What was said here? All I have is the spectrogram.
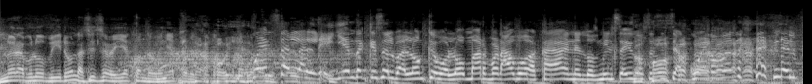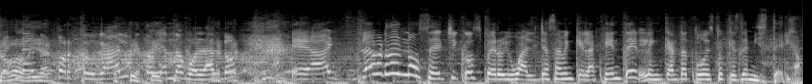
No era Blue Beetle, así se veía cuando venía por el Oye. Cuenta la leyenda que es el balón que voló Mar Bravo acá en el 2006, no sé si se acuerdan, en el final de. Portugal, que todavía anda volando. Eh, ay, la verdad no sé, chicos, pero igual, ya saben que la gente le encanta todo esto que es de misterio.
